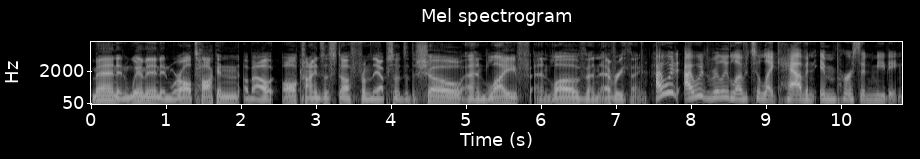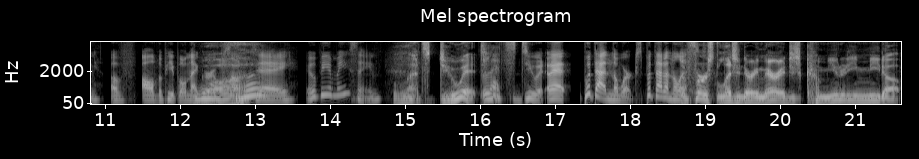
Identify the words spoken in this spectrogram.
men and women, and we're all talking about all kinds of stuff from the episodes of the show and life and love and everything. I would I would really love to like have an in-person meeting of all the people in that group What? someday. It would be amazing. Let's do it. Let's do it. Put that in the works. Put that on the list. The first legendary marriage community meetup,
